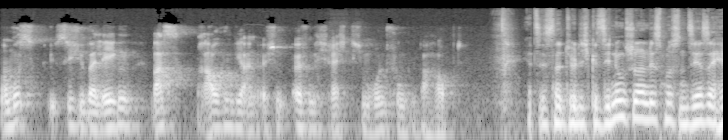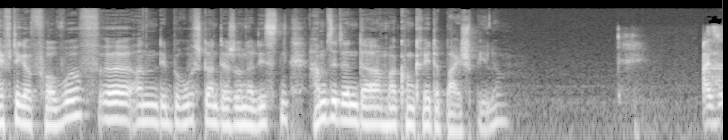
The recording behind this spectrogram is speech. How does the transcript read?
Man muss sich überlegen, was brauchen wir an öffentlich-rechtlichem Rundfunk überhaupt. Jetzt ist natürlich Gesinnungsjournalismus ein sehr, sehr heftiger Vorwurf äh, an den Berufsstand der Journalisten. Haben Sie denn da mal konkrete Beispiele? Also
